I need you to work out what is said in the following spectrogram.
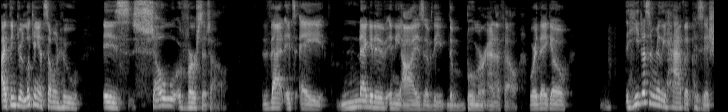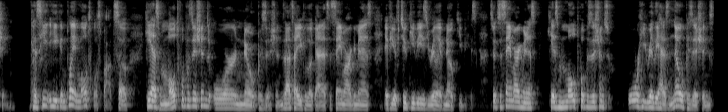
I think you're looking at someone who is so versatile that it's a negative in the eyes of the the boomer NFL where they go he doesn't really have a position because he he can play multiple spots. So he has multiple positions or no positions. That's how you can look at it. It's the same argument as if you have two QBs you really have no QBs so it's the same argument as he has multiple positions or he really has no positions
